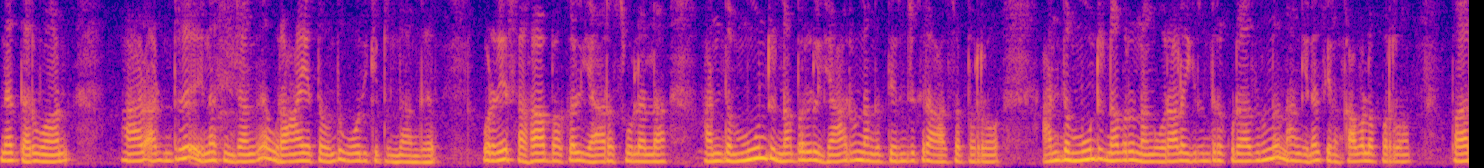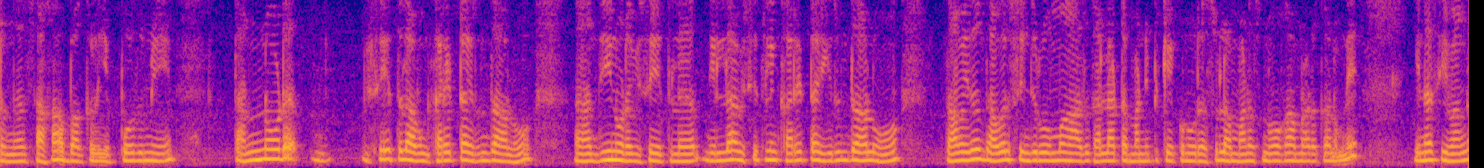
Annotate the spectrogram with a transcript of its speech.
என்ன தருவான் அன்று என்ன செஞ்சாங்க? ஒரு ஆயத்தை வந்து ஓதிக்கிட்டு இருந்தாங்க. உடனே சஹாபாக்கள் யார சூழலாம் அந்த மூன்று நபர்கள் யாரும் நாங்கள் தெரிஞ்சுக்கிற ஆசைப்பட்றோம். அந்த மூன்று நபரும் நாங்கள் ஒரு ஆளாக இருந்துடக்கூடாதுன்னு நாங்கள் என்ன செய்யணும்? கவலைப்படுறோம். பாருங்கள் சஹாபாக்கள் எப்போதுமே தன்னோட விஷயத்தில் அவங்க கரெக்டாக இருந்தாலும் தீனோட விஷயத்தில் எல்லா விஷயத்துலையும் கரெக்டாக இருந்தாலும் தாம் எதுவும் தவறு செஞ்சுருவோமா? அதுக்கு அல்லாட்ட மன்னிப்பு கேட்கணும் ரசூல்லா மனசு நோகாமல் நடக்கணும்னே என்ன செய்வாங்க?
